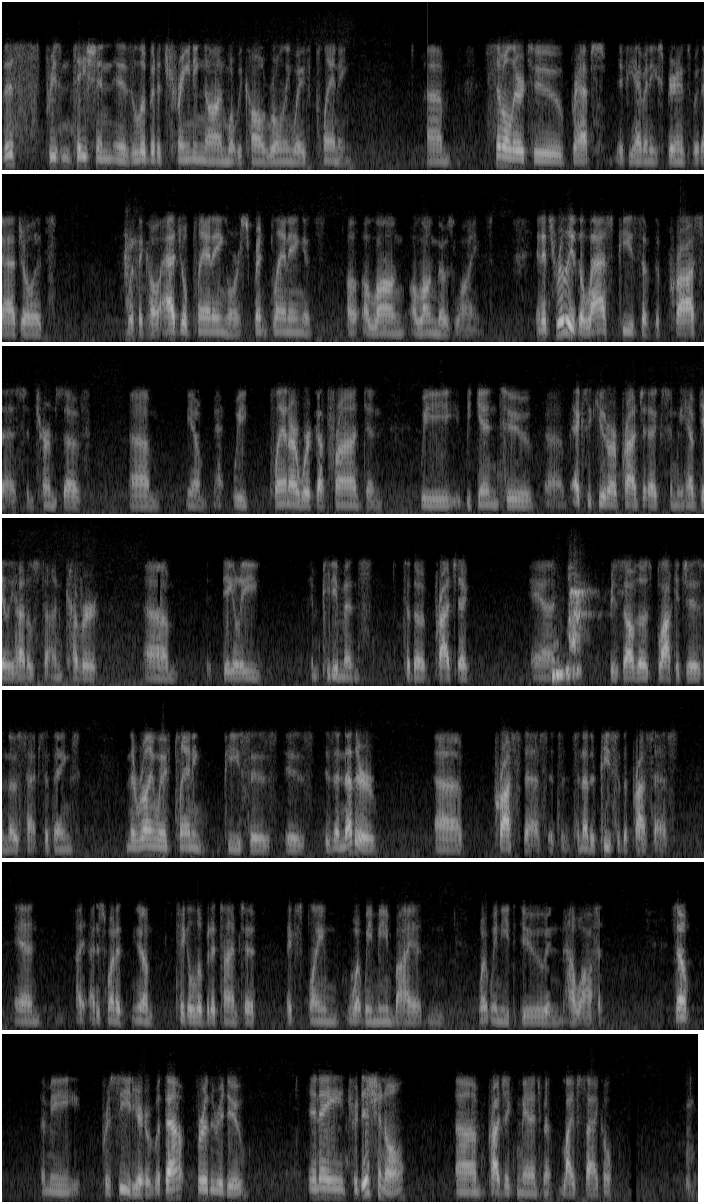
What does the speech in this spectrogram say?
this presentation is a little bit of training on what we call rolling wave planning. Um, similar to perhaps if you have any experience with Agile, it's what they call Agile planning or sprint planning. It's along along those lines. And it's really the last piece of the process in terms of, um, you know, we plan our work up front and we begin to uh, execute our projects and we have daily huddles to uncover um, daily impediments to the project and resolve those blockages and those types of things. And the rolling wave planning piece is is is another uh, process. It's it's another piece of the process, and I, I just want to you know take a little bit of time to explain what we mean by it and what we need to do and how often. So let me proceed here. Without further ado, in a traditional um, project management lifecycle,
